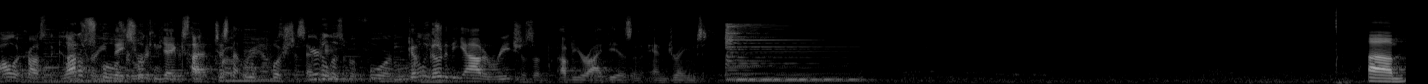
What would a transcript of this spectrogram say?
all across the country. A lot of country. schools, They they sort of looking gave to us cut that, just that little push to say, Here at okay, Elizabeth Forward, we're Go, really go to the outer reaches of, of your ideas and, and dreams. Um,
